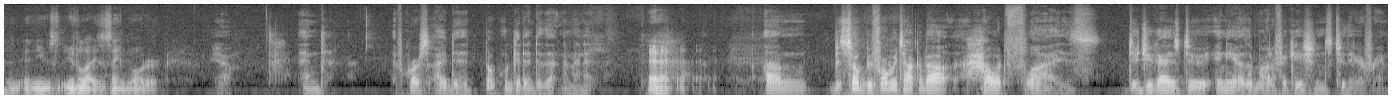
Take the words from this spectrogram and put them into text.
and, and use utilize the same motor. Yeah, and of course I did, but we'll get into that in a minute. um, so before we talk about how it flies, did you guys do any other modifications to the airframe?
